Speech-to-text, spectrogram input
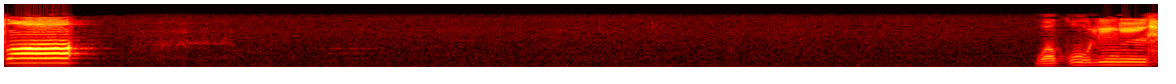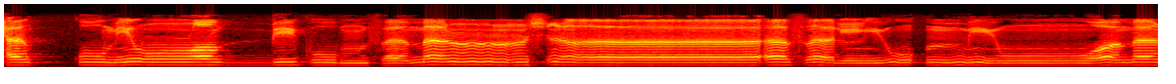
فُرُطًا وَقُلِ الْحَقُّ مِنْ رَبِّكُمْ فَمَنْ شَاءَ فَلْيُؤْمِنْ وَمَنْ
